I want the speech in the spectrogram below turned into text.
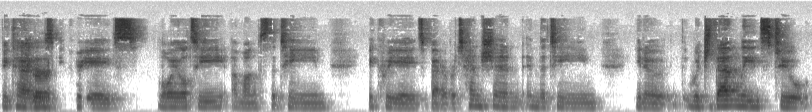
because sure. it creates loyalty amongst the team. It creates better retention in the team you know which then leads to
